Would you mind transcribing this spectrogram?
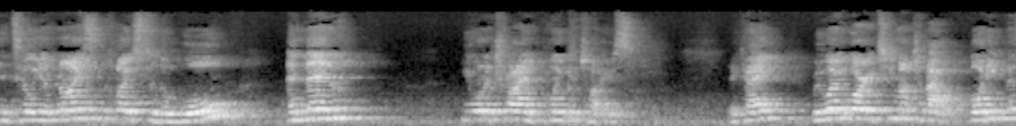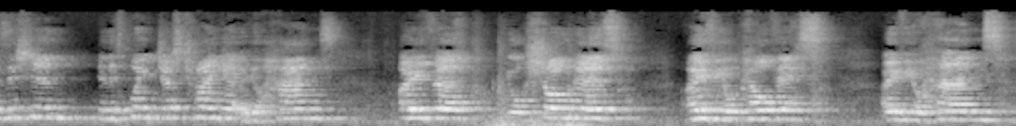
until you're nice and close to the wall. And then you want to try and point your toes. Okay? We won't worry too much about body position in this point. Just try and get with your hands over your shoulders, over your pelvis, over your hands,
